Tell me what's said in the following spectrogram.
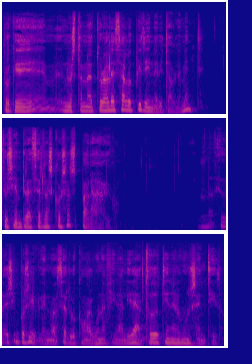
Porque nuestra naturaleza lo pide inevitablemente. Tú siempre haces las cosas para algo. Es imposible no hacerlo con alguna finalidad. Todo tiene algún sentido.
